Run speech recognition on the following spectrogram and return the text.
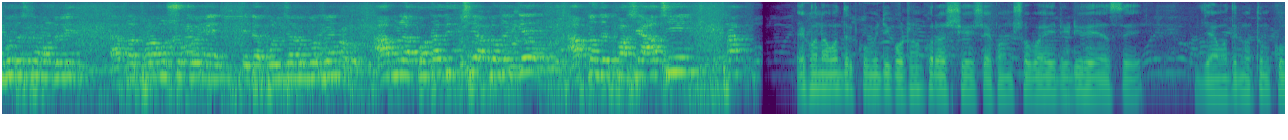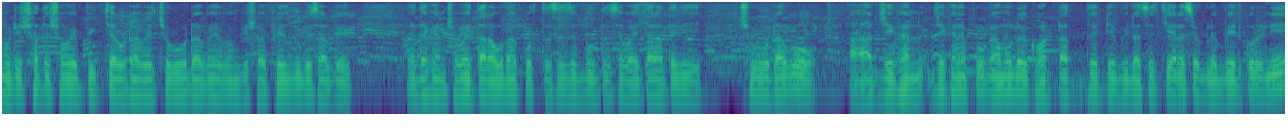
উপদেষ্টা মণ্ডলী আপনার পরামর্শ করে এটা পরিচালনা করবেন। আমরা কথা দিচ্ছি আপনাদেরকে। আপনাদের পাশে আছি। থাকব এখন আমাদের কমিটি গঠন করা শেষ, এখন সবাই রেডি হয়ে আছে যে আমাদের নতুন কমিটির সাথে সবাই পিকচার উঠাবে, ছবি উঠাবে এবং কি সবাই ফেসবুকে ছাড়বে। দেখেন সবাই তাড়াহুড়া করতেছে যে বলতেছে, ভাই, তাড়াতাড়ি ছবি উঠাবো। আর যেখানে যেখানে প্রোগ্রাম হলো ঘরটাতে টেবিল আছে চেয়ার আছে, ওগুলো বের করে নিয়ে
